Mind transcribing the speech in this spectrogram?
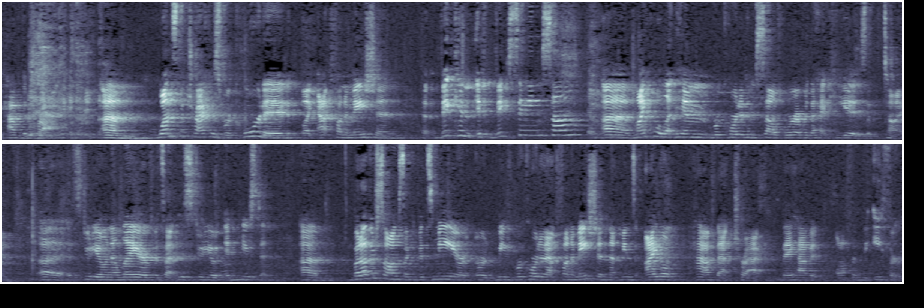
have the track. Um, once the track is recorded, like at Funimation, uh, Vic can. If Vic's singing some, uh, Mike will let him record it himself wherever the heck he is at the time. Uh, a studio in LA or if it's at his studio in Houston. Um, but other songs, like if it's me or, or we've recorded at Funimation, that means I don't have that track. They have it off of the ether.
